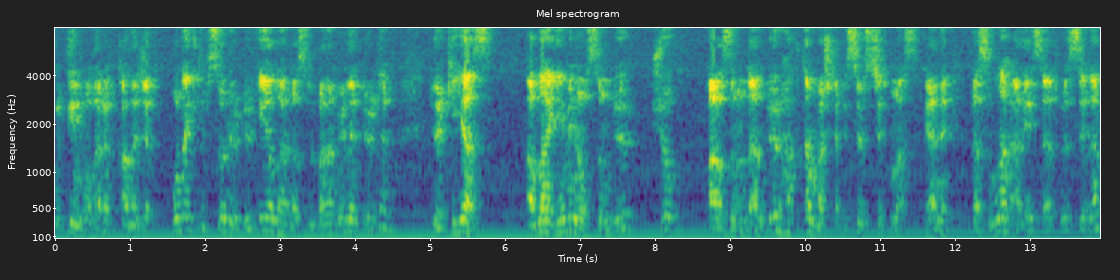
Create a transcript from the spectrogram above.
bu din olarak kalacak. O da gidip soruyor. Diyor ki ya Allah bana böyle diyorlar. Diyor ki yaz. Allah'a yemin olsun diyor. Şu ağzımdan diyor haktan başka bir söz çıkmaz. Yani Resulullah Aleyhisselatü Vesselam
